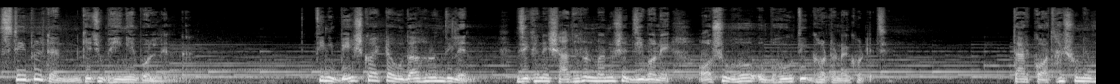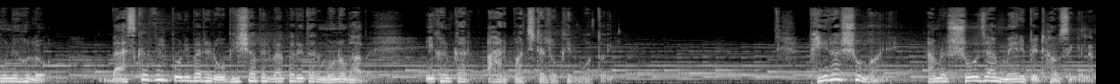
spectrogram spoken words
স্টেপলটন কিছু ভেঙে বললেন না। তিনি বেশ কয়েকটা উদাহরণ দিলেন, যেখানে সাধারণ মানুষের জীবনে অশুভ ও ভৌতিক ঘটনা ঘটেছে। তার কথা শুনে মনে হল, ব্যাস্কারভিল পরিবারের অভিশাপের ব্যাপারে তার মনোভাব এখানকার আর পাঁচটা লোকের মতোই। ফেরার সময় আমরা সোজা মেরিপেট হাউসে গেলাম।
